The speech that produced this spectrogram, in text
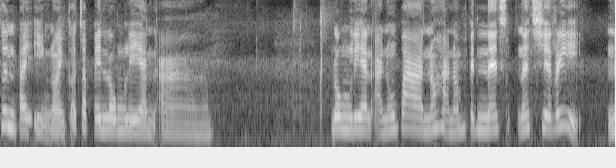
ขึ้นไปอีกหน่อยก็จะเป็นโรงเรียนอ่าโรงเรียนอนุบาลเนาะค่ะน้องเป็นเนเนเชอรี่เน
